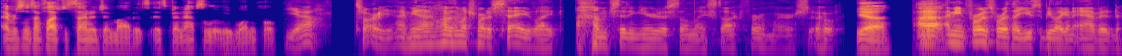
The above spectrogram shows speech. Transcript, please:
ever since I flashed the Cyanogen mod, it's, it's been absolutely wonderful. Yeah. Sorry. I mean, I don't have much more to say. Like, I'm sitting here just on my stock firmware, so. Yeah. Uh, Yeah. I mean, for what it's worth, I used to be like an avid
